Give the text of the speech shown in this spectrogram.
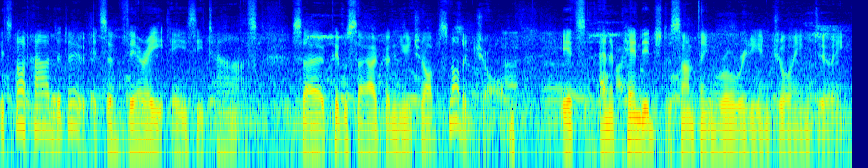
it's not hard to do. It's a very easy task. So people say, I've got a new job. It's not a job. It's an appendage to something we're already enjoying doing.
